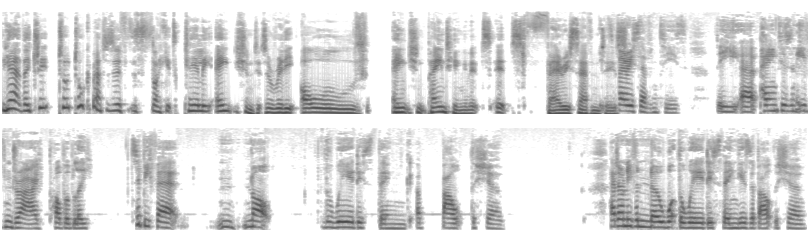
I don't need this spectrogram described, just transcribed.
Yeah, they treat talk, talk about it as if it's like it's clearly ancient. It's a really old, ancient painting, and it's it's very seventies. Very 70s. The uh, paint isn't even dry, probably. To be fair, n- not the weirdest thing about the show. I don't even know what the weirdest thing is about the show.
